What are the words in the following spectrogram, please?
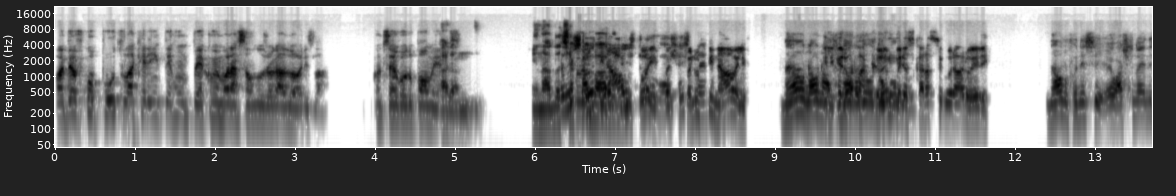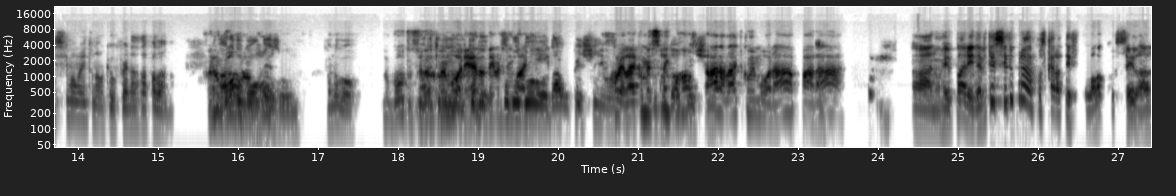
o Abel ficou puto lá querendo interromper a comemoração dos jogadores lá? Quando saiu o gol do Palmeiras. Cara, e nada tinha Acabado, final, foi? Foi, foi no final, ele, Não, não, não. ele virou pra do, do câmera, os caras seguraram ele. Não, não foi nesse. Eu acho que não é nesse momento, não, que o Fernando tá falando. Foi É no hora gol, no gol gol. mesmo. Foi no gol. No gol, que ele- comemorando, o que Davidson o o peixinho lá. Foi lá e começou a o empurrar os caras lá de comemorar, parar. Ah, não reparei. Deve ter sido para os caras ter foco, sei lá.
